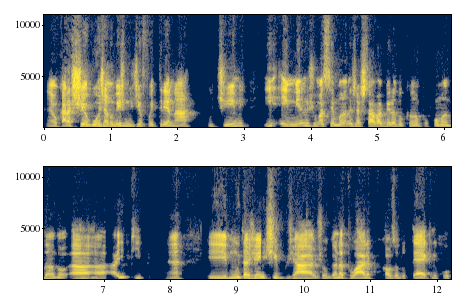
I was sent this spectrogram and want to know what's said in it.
Né, o cara chegou já no mesmo dia, foi treinar o time. E em menos de uma semana já estava à beira do campo comandando a, a, a equipe. Né? E muita gente já jogando a toalha por causa do técnico,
